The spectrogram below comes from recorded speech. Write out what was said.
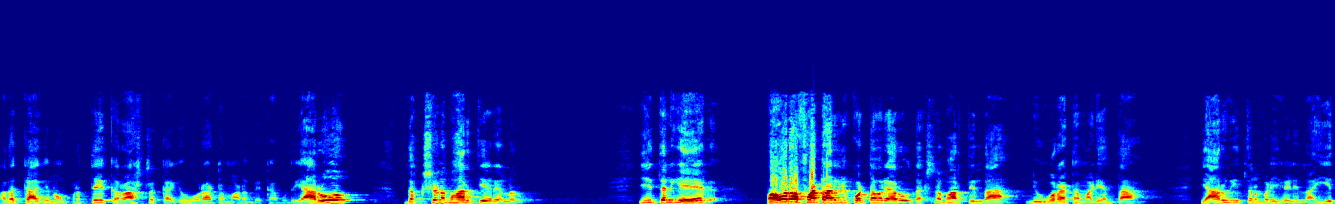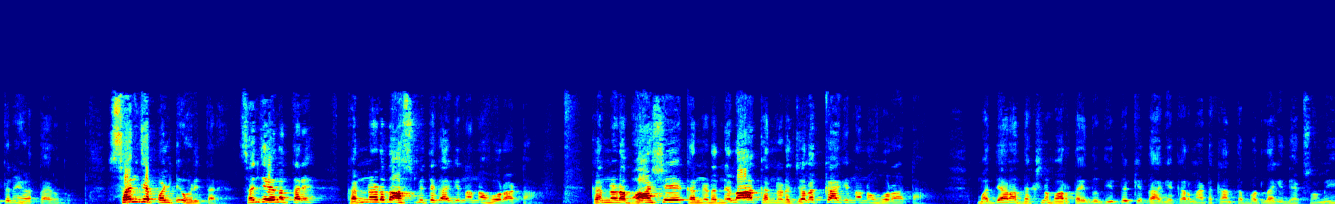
ಅದಕ್ಕಾಗಿ ನಾವು ಪ್ರತ್ಯೇಕ ರಾಷ್ಟ್ರಕ್ಕಾಗಿ ಹೋರಾಟ ಮಾಡಬೇಕಾಗುವುದು. ಯಾರು? ದಕ್ಷಿಣ ಭಾರತೀಯರೆಲ್ಲರೂ. ಈತನಿಗೆ ಪವರ್ ಆಫ್ ಅಟಾರ್ನಿ ಕೊಟ್ಟವರು ಯಾರು? ದಕ್ಷಿಣ ಭಾರತದಿಂದ ನೀವು ಹೋರಾಟ ಮಾಡಿ ಅಂತ. ಯಾರು ಈತನ ಬಳಿ ಹೇಳಿಲ್ಲ. ಈತನೇ ಹೇಳ್ತಾ ಇರೋದು. ಸಂಜೆ ಪಲ್ಟಿ ಹೊಡಿತಾರೆ. ಸಂಜೆ ಏನಂತಾರೆ? ಕನ್ನಡದ ಅಸ್ಮಿತೆಗಾಗಿ ನನ್ನ ಹೋರಾಟ. ಕನ್ನಡ ಭಾಷೆ, ಕನ್ನಡ ನೆಲ, ಕನ್ನಡ ಜಲಕ್ಕಾಗಿ ನನ್ನ ಹೋರಾಟ. ಮಧ್ಯಾಹ್ನ ದಕ್ಷಿಣ ಭಾರತ ಇದ್ದದ್ದು ಇದ್ದಕ್ಕಿದ್ದ ಹಾಗೆ ಕರ್ನಾಟಕ ಅಂತ ಬದಲಾಗಿದೆ ಯಾಕೆ ಸ್ವಾಮಿ?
